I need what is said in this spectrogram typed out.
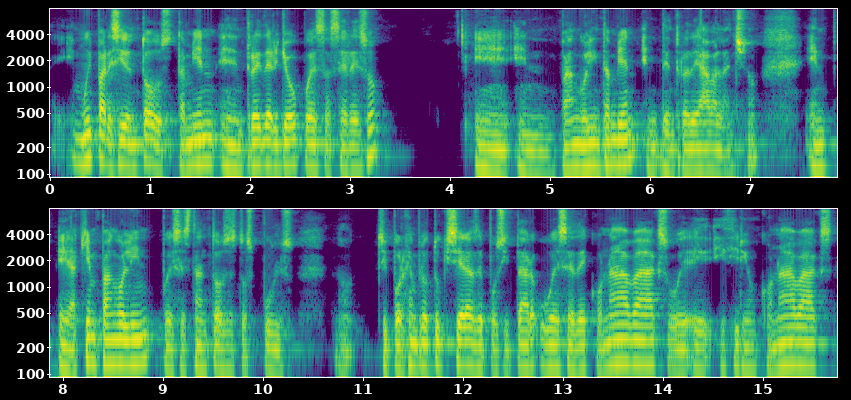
eh, muy parecido en todos. También en Trader Joe puedes hacer eso. Eh, en Pangolin también, dentro de Avalanche, ¿no? En, eh, aquí en Pangolin, pues están todos estos pools, ¿no? Si por ejemplo tú quisieras depositar USD con AVAX o Ethereum con AVAX,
